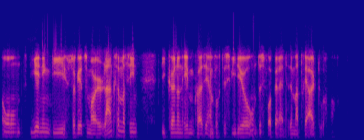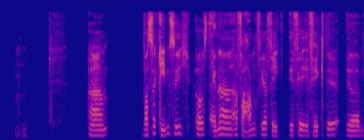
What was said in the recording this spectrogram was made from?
und diejenigen, die, sage ich jetzt mal, langsamer sind, die können eben quasi einfach das Video und das vorbereitete Material durchmachen. Mhm. Ähm, was ergeben sich aus deiner Erfahrung für, Effekte ähm,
